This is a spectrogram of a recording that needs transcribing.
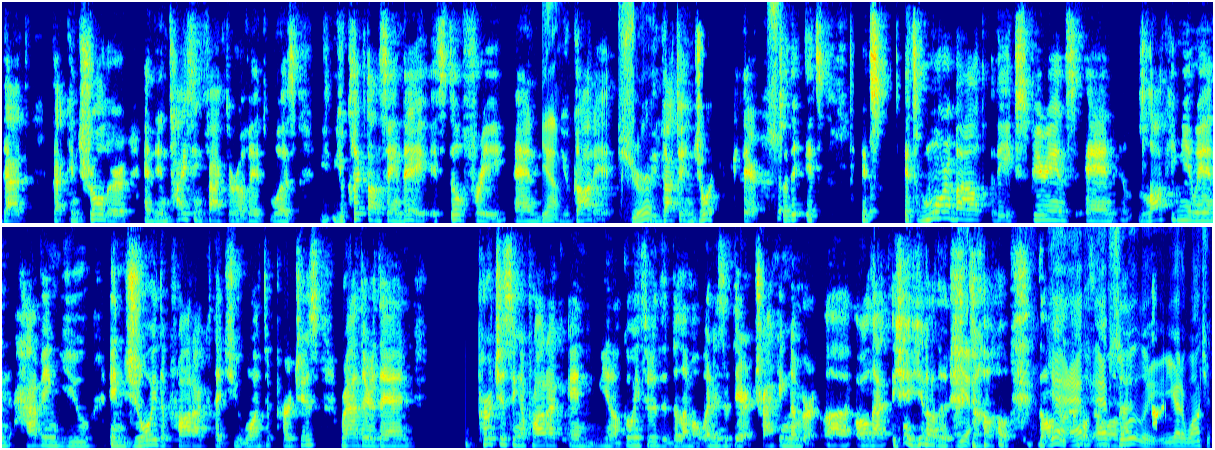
that that controller and the enticing factor of it was you, clicked on same day it's still free and Yeah. you got it Sure. you got to enjoy it right there So- so, the, it's it's it's more about the experience and locking you in having you enjoy the product that you want to purchase rather than purchasing a product and you know going through the dilemma when is it there tracking number uh, all that you know the, Yeah. the whole, the whole yeah, ab- of all that. absolutely. And you got to watch it.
